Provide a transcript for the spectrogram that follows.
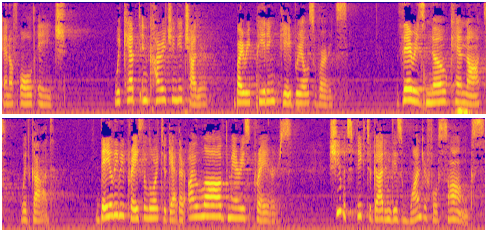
and of old age. We kept encouraging each other by repeating Gabriel's words. There is no cannot with God. Daily we praise the Lord together. I loved Mary's prayers. She would speak to God in these wonderful songs.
